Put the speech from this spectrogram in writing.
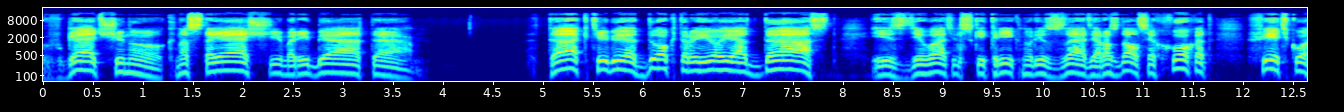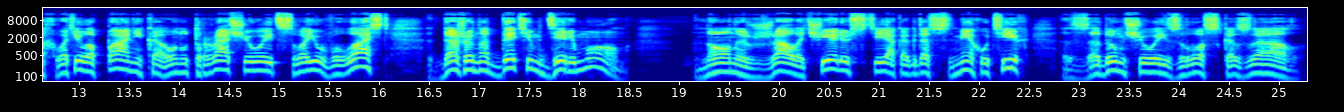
в Гатчину, к настоящим ребятам. Так тебе доктор ее и отдаст!» Издевательски крикнули сзади, раздался хохот, Федьку охватила паника, он утрачивает свою власть даже над этим дерьмом. Но он сжал челюсти, а когда смех утих, задумчиво и зло сказал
